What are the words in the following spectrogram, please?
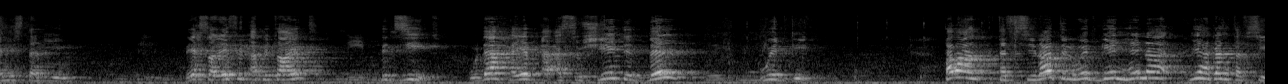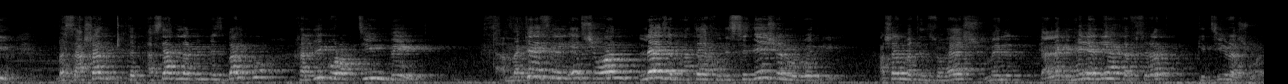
الهستامين بيحصل إيه في ال appetite؟ بتزيد. وده هيبقى associated بال weight gain طبعا تفسيرات ال weight gain هنا ليها كذا تفسير. بس عشان تبقى سهلة بالنسبة لكم خليكم رابطين بين اما تقفل ال H1 لازم هتاخد ال sedation وال weight gain عشان ما تنسوهاش من يعني لكن هي ليها تفسيرات كتيرة شوية.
